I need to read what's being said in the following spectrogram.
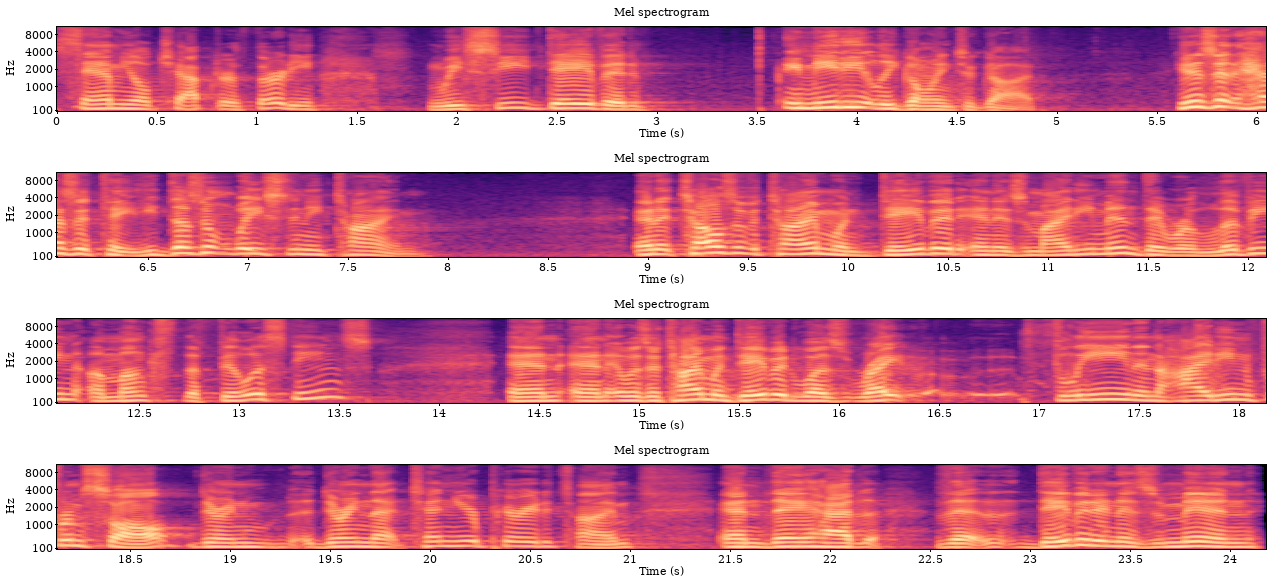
Samuel chapter 30, we see David immediately going to God. He doesn't hesitate, he doesn't waste any time. And it tells of a time when David and his mighty men, they were living amongst the Philistines. And, and it was a time when David was right fleeing and hiding from Saul during, during that 10 year period of time. And they had, the, David and his men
